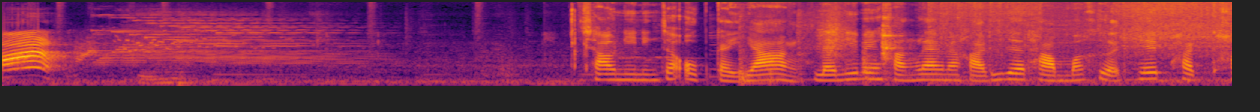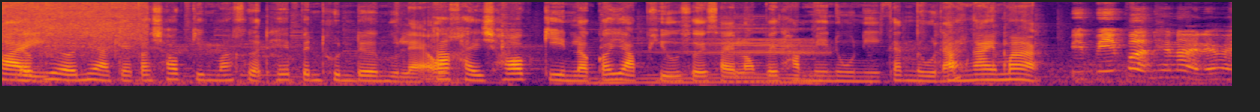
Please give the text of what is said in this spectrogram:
มาก เช้านี้นิ้งจะอบไก่ย่าง และนี่เป็นครั้งแรกนะคะ ที่จะทำมะเขือเทศผัดไข่แล้วพี่เอิร์ธเนี่ยแกก็ชอบกินมะเขือเทศเป็นทุนเดิมอยู่แล้ว ถ้าใครชอบกินแล้วก็อยากผิวสวยใสลองไปทำเมนูนี้กันดูนะทำง่ายมากปีปีเปิดให้หน่อยได้ไหม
